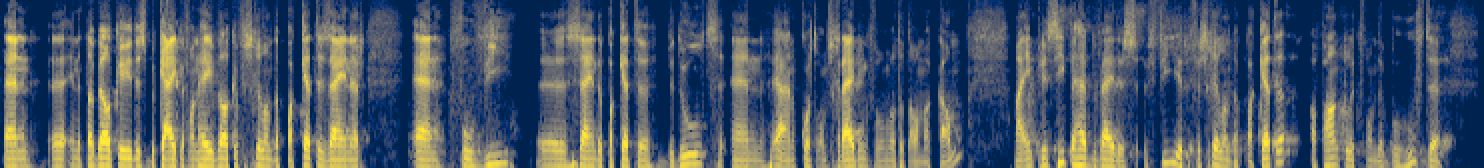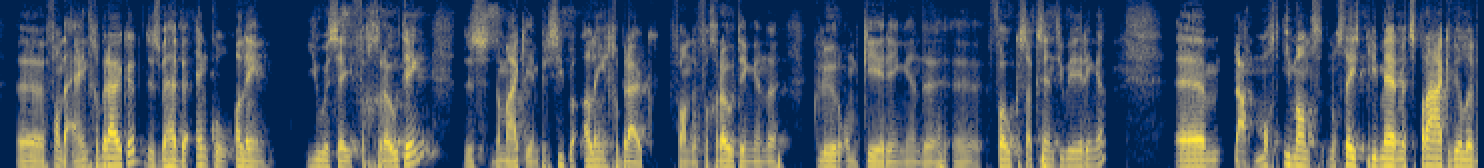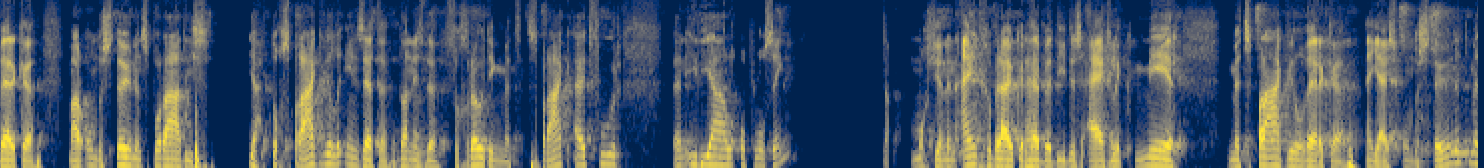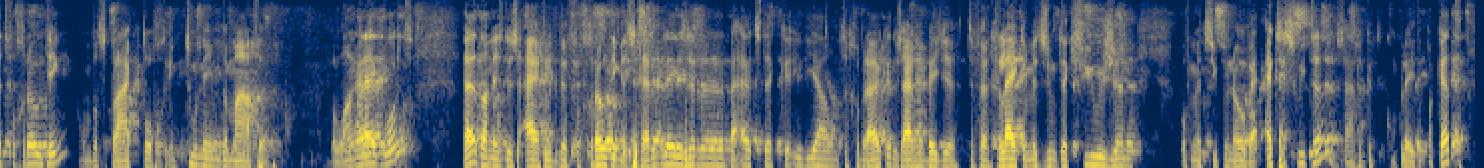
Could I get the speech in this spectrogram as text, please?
En uh, in de tabel kun je dus bekijken van hey, welke verschillende pakketten zijn er en voor wie zijn de pakketten bedoeld en ja, een korte omschrijving van wat het allemaal kan. Maar in principe hebben wij dus vier verschillende pakketten afhankelijk van de behoeften uh, van de eindgebruiker. Dus we hebben enkel alleen USA vergroting. Dus dan maak je in principe alleen gebruik van de vergroting en de kleuromkering en de uh, focusaccentueringen. Um, nou, mocht iemand nog steeds primair met spraak willen werken, maar ondersteunend sporadisch ja, toch spraak willen inzetten, dan is de vergroting met spraakuitvoer een ideale oplossing. Nou, mocht je een eindgebruiker hebben die dus eigenlijk meer met spraak wil werken en juist ondersteunend met vergroting, omdat spraak toch in toenemende mate belangrijk wordt, hè, dan is dus eigenlijk de vergroting en schermlezer uh, bij uitstek uh, ideaal om te gebruiken. Dus eigenlijk een beetje te vergelijken met ZoomText Fusion of met Supernova Access Suite. Is eigenlijk het complete pakket.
